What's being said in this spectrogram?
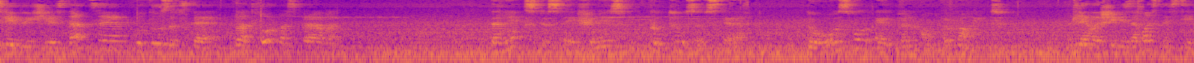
Следующая станция Кутузовская. Платформа справа. The next station is Kutuzovskaya. Doors will open on the right. Для вашей безопасности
